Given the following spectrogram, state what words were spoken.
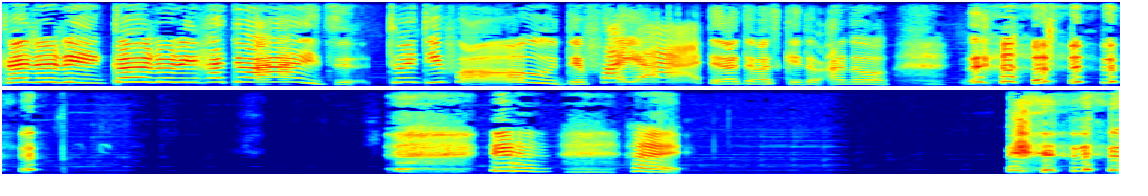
カルリン、カルリン、ハートアイズ、24でファイヤーってなってますけど、あの、いや、はい。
